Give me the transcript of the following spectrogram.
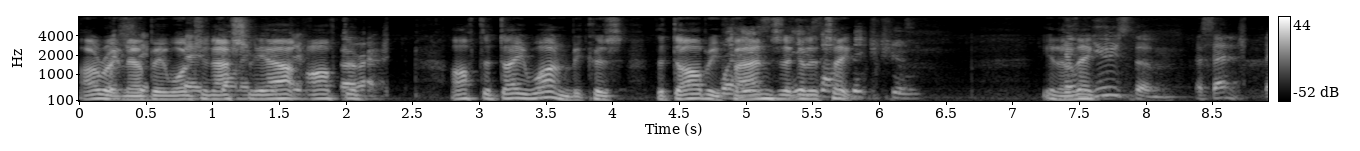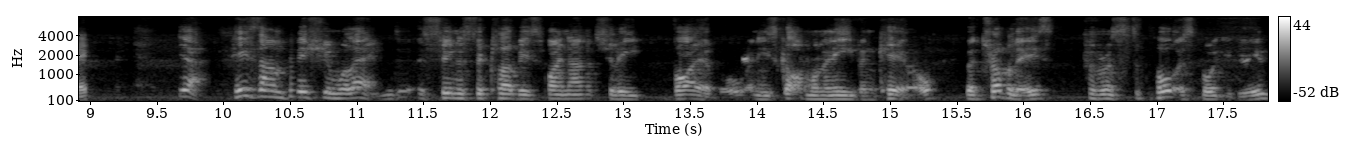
I reckon they'll be wanting Ashley out after direction. after day one because the Derby Well, fans his- are going to take ambition- you know He'll they use them essentially. Yeah, his ambition will end as soon as the club is financially viable and he's got them on an even keel. But trouble is, from a supporter's point of view,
